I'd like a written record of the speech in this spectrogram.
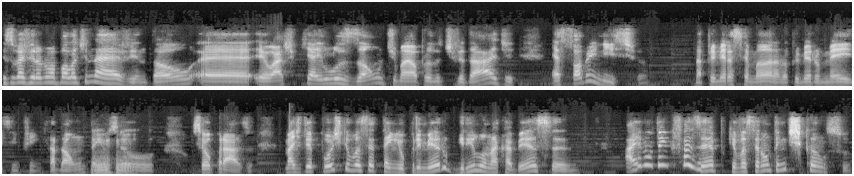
isso vai virando uma bola de neve. Então, é, eu acho que a ilusão de maior produtividade é só no início. Na primeira semana, no primeiro mês, enfim, cada um tem uhum. o, seu, o seu prazo. Mas depois que você tem o primeiro grilo na cabeça, aí não tem o que fazer, porque você não tem descanso.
